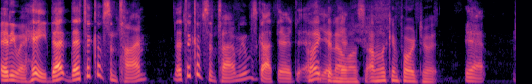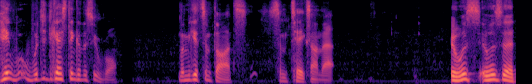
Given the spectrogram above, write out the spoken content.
anyway, hey, that that took up some time. That took up some time. We almost got there. At, I like the, the I'm looking forward to it. Yeah. Hey, wh- what did you guys think of the Super Bowl? Let me get some thoughts, some takes on that. It was it was a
